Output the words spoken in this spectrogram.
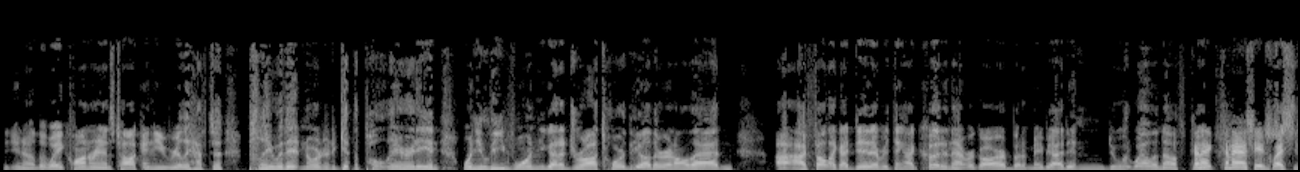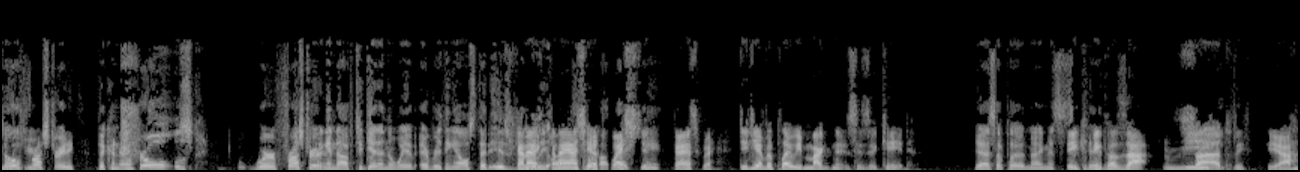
you know the way Quanrian's talking, you really have to play with it in order to get the polarity. And when you leave one, you got to draw toward the other, and all that. And I, I felt like I did everything I could in that regard, but maybe I didn't do it well enough. Can I can I ask you a question? So frustrating. The controls were frustrating enough to get in the way of everything else that is Can really I can I ask awesome you a about that question? game. Can I ask you, did you ever play with magnets as a kid? Yes, I played with Magnus. as a kid. Because that really, Sad. yeah,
